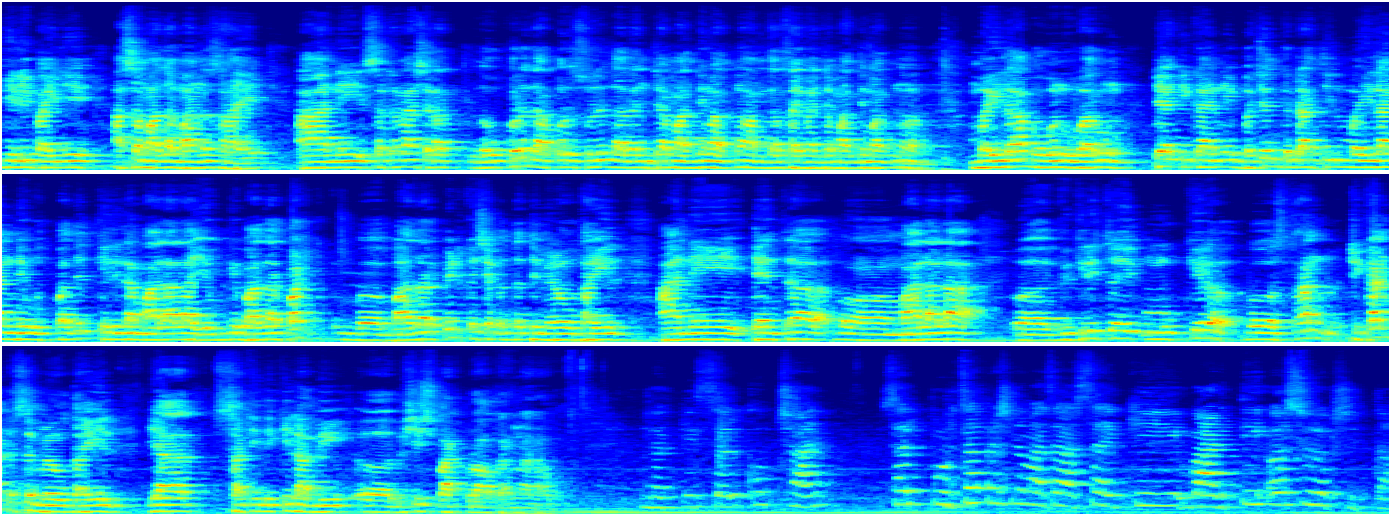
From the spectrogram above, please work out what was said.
केली पाहिजे असा माझा मानस आहे. आणि सटाणा शहरात लवकरच आपण सुनील माध्यमातून आमदार साहेबांच्या माध्यमातून महिला भवन उभारून त्या ठिकाणी बचत गटातील महिलांनी उत्पादित केलेल्या मालाला योग्य बाजारपाठ बाजारपेठ कशा पद्धतीने मिळवता येईल आणि त्यांच्या मालाला विक्रीचं एक मुख्य स्थान ठिकाण कसं मिळवता येईल यासाठी देखील आम्ही विशेष पाठपुरावा करणार आहोत. नक्कीच सर. खूप छान. सर पुढचा प्रश्न माझा असा आहे की वाढती असुरक्षितता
